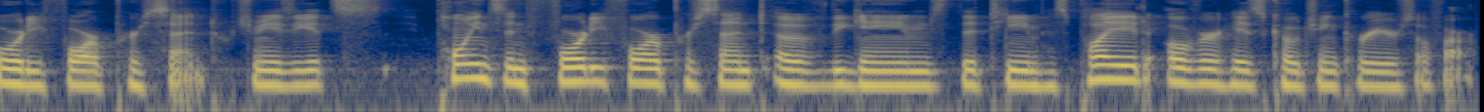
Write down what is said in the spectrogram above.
44%, which means he gets points in 44% of the games the team has played over his coaching career so far.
